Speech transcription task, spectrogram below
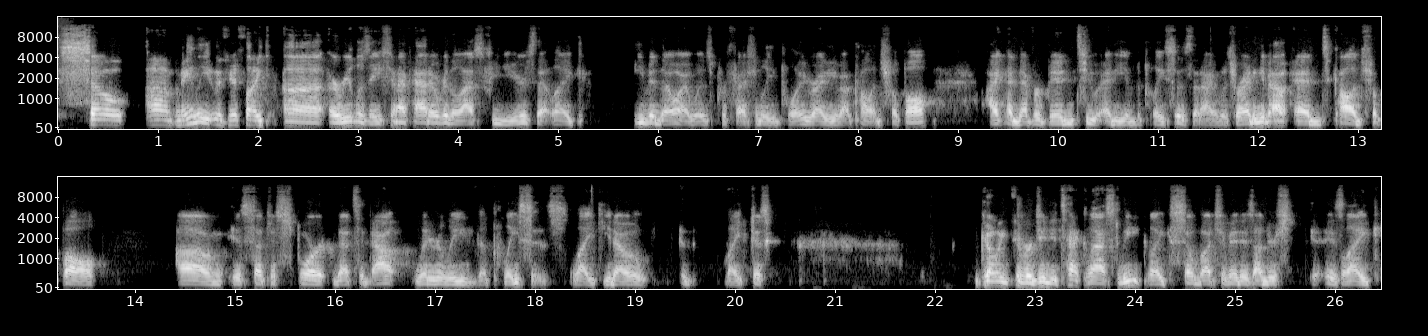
so um, mainly it was just like uh, a realization I've had over the last few years that like even though I was professionally employed writing about college football, I had never been to any of the places that I was writing about, and college football um, is such a sport that's about literally the places. Like you know, like just going to Virginia Tech last week. Like so much of it is under is like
